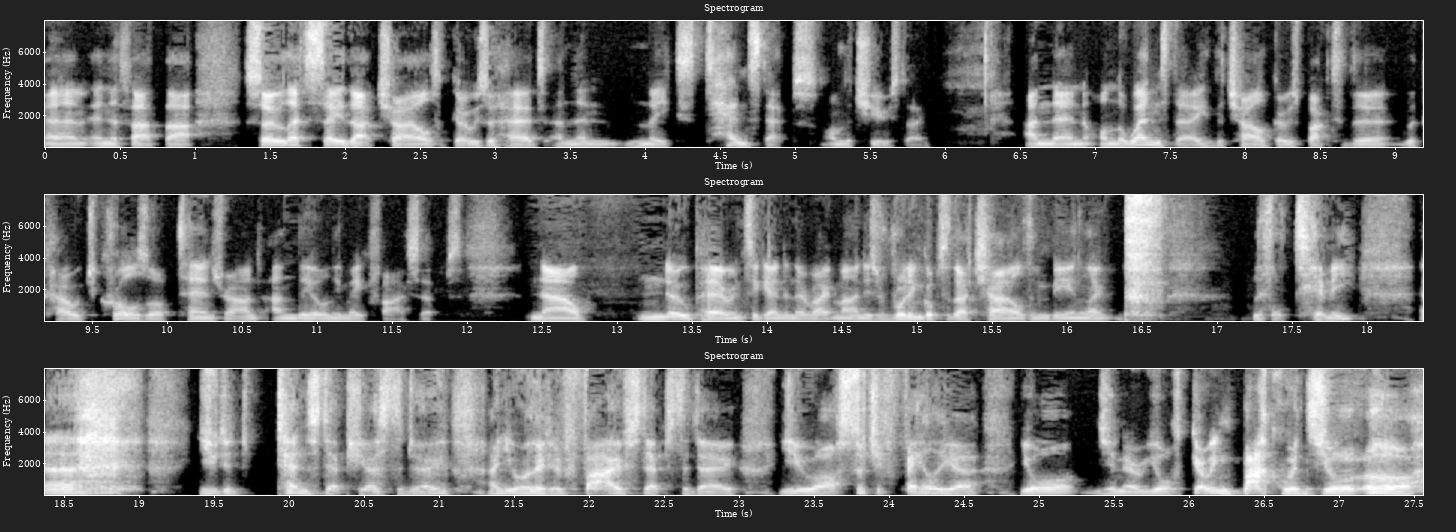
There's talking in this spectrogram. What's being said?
Um, and the fact that, so let's say that child goes ahead and then makes 10 steps on the Tuesday. And then on the Wednesday, the child goes back to the, the couch, crawls up, turns around, and they only make five steps. Now, no parent again in their right mind is running up to that child and being like, little Timmy. Uh, you did 10 steps yesterday and you only did five steps today. You are such a failure. You're, you know, you're going backwards. You're, oh.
